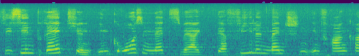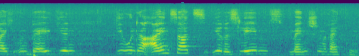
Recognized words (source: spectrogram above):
Sie sind Rädchen im großen Netzwerk der vielen Menschen in Frankreich und Belgien, die unter Einsatz ihres Lebens Menschen retten.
